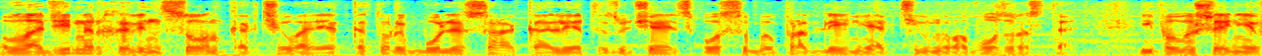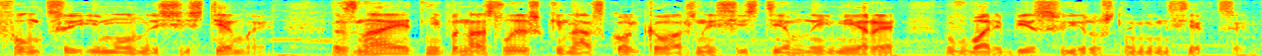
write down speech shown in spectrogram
Владимир Ховенсон, как человек, который более 40 лет изучает способы продления активного возраста и повышения функций иммунной системы, знает не понаслышке, насколько важны системные меры в борьбе с вирусными инфекциями.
